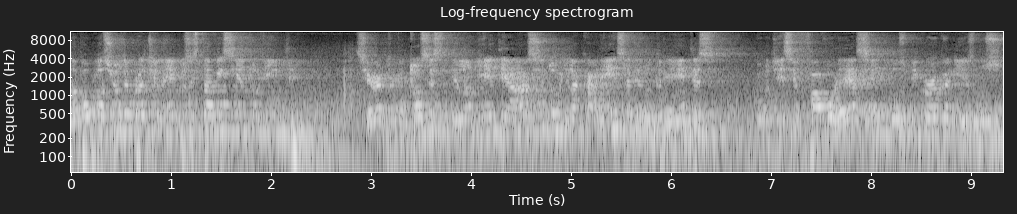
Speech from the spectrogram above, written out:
a população de pratilencos estava em 120, certo? Então, o ambiente ácido e a carência de nutrientes como disse, favorecem os micro-organismos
